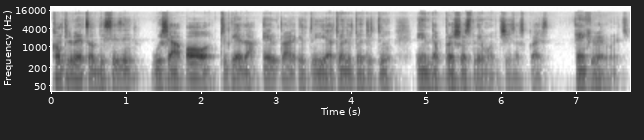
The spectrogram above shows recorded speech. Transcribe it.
Compliments of the season, we shall all together enter into year 2022 in the precious name of Jesus Christ. Thank you very much.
